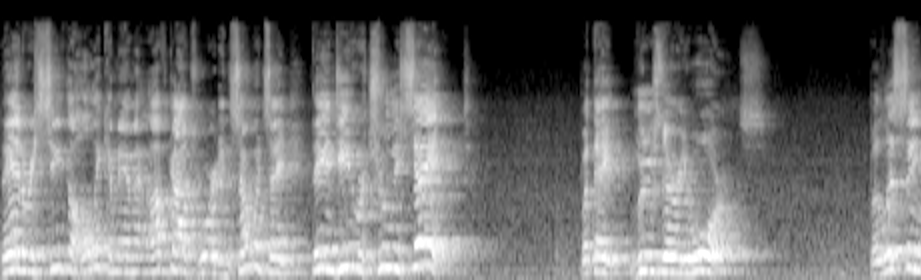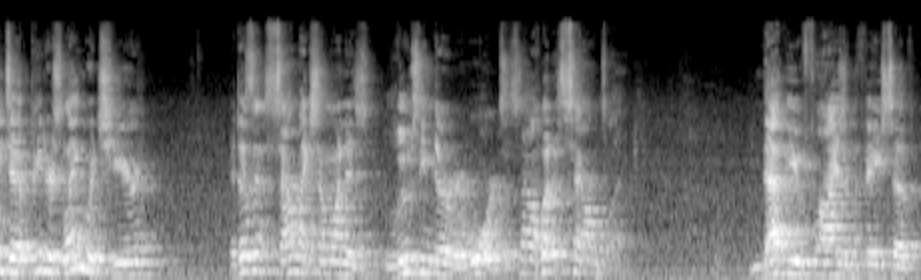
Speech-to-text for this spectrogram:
they had received the holy commandment of God's Word. And some would say they indeed were truly saved. But they lose their rewards. But listening to Peter's language here, it doesn't sound like someone is losing their rewards. It's not what it sounds like. That view flies in the face of,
